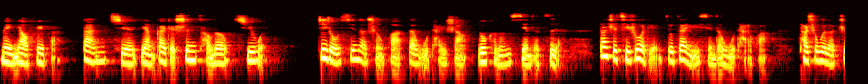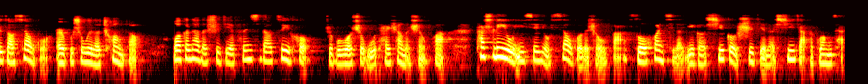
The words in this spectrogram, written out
美妙非凡，但却掩盖着深层的虚伪。这种新的神话在舞台上有可能显得自然。但是其弱点就在于显得舞台化，它是为了制造效果，而不是为了创造。瓦格纳的世界分析到最后只不过是舞台上的神话，它是利用一些有效果的手法所唤起的一个虚构世界的虚假的光彩。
